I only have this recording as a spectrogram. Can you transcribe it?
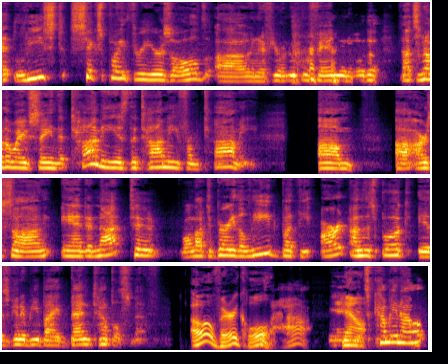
at least 6.3 years old. Uh, and if you're an Ookla fan, you know the, that's another way of saying that Tommy is the Tommy from Tommy, um, uh, our song. And not to, well, not to bury the lead, but the art on this book is going to be by Ben Templesmith. Oh, very cool. Wow. And Now- it's coming out.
